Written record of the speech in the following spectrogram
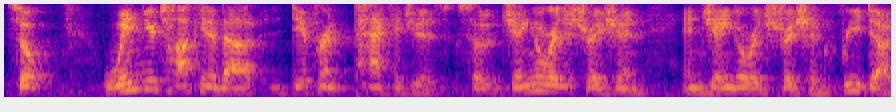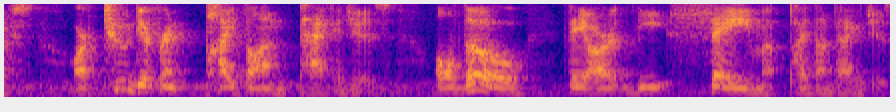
So when you're talking about different packages, so Django registration and Django registration Redux are two different Python packages, although they are the same Python packages.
